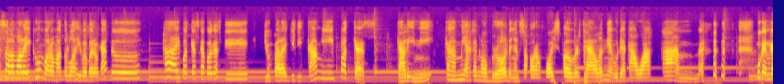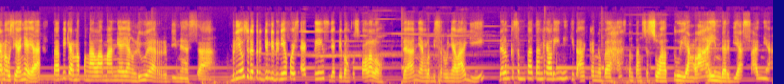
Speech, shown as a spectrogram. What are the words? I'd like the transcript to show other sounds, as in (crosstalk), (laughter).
Assalamualaikum warahmatullahi wabarakatuh. Hai podcast Kapolkasti, jumpa lagi di kami podcast. Kali ini kami akan ngobrol dengan seorang voice over talent yang udah kawakan. (laughs) Bukan karena usianya ya, tapi karena pengalamannya yang luar binasa. Beliau sudah terjun di dunia voice acting sejak di bangku sekolah loh. Dan yang lebih serunya lagi, dalam kesempatan kali ini kita akan ngebahas tentang sesuatu yang lain dari biasanya.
